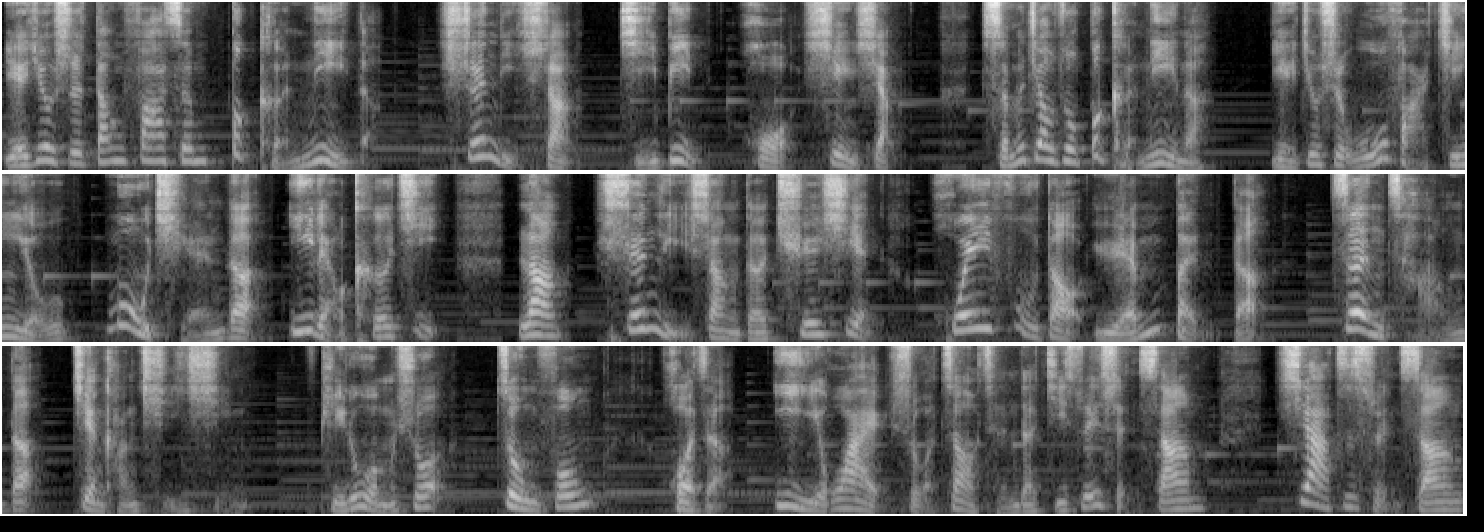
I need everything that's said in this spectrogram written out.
也就是当发生不可逆的生理上疾病。或现象，什么叫做不可逆呢？也就是无法经由目前的医疗科技，让生理上的缺陷恢复到原本的正常的健康情形。譬如我们说中风或者意外所造成的脊髓损伤、下肢损伤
